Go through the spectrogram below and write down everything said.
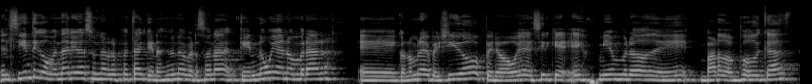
el siguiente comentario es una respuesta que nos dio una persona que no voy a nombrar eh, con nombre y apellido, pero voy a decir que es miembro de Bardo Podcast.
